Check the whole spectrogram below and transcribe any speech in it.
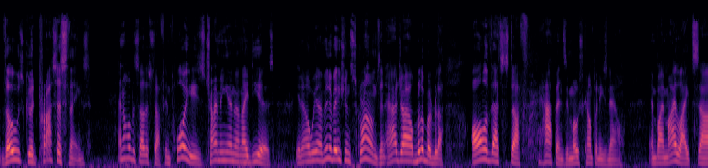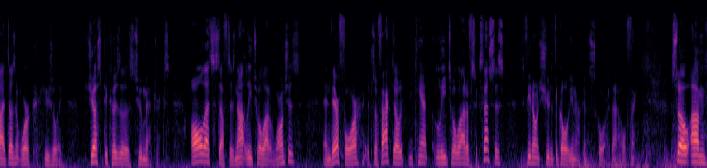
those good process things and all this other stuff. Employees chiming in on ideas. You know, we have innovation scrums and agile, blah, blah, blah. All of that stuff happens in most companies now. And by my lights, uh, it doesn't work usually, just because of those two metrics. All that stuff does not lead to a lot of launches, and therefore, ipso facto, you can't lead to a lot of successes. If you don't shoot at the goal, you're not going to score, that whole thing. So um,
